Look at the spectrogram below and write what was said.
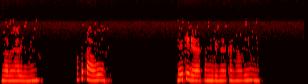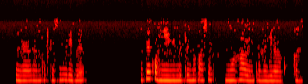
melalui hal ini, Aku tahu, dia tidak akan mendengarkan hal ini. Mendengarkan podcast ini tidak. Tapi aku hanya ingin berterima kasih untuk semua hal yang pernah dia lakukan.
